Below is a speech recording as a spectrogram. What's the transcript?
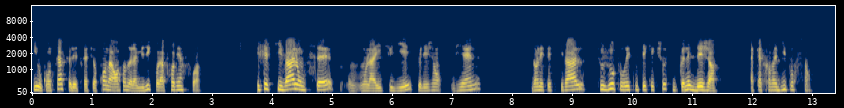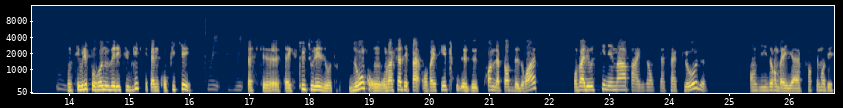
qui au contraire se laisseraient surprendre à entendre de la musique pour la première fois. Les festivals, on sait, on l'a étudié, que les gens viennent dans les festivals toujours pour écouter quelque chose qu'ils connaissent déjà, à 90%. Mm. Donc, si vous voulez, pour renouveler les publics, c'est quand même compliqué. Oui, oui. Parce que ça exclut tous les autres. Donc, on, va faire des pas, on va essayer de, prendre la porte de droite. On va aller au cinéma, par exemple, à Saint-Claude, en se disant, ben, il y a forcément des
